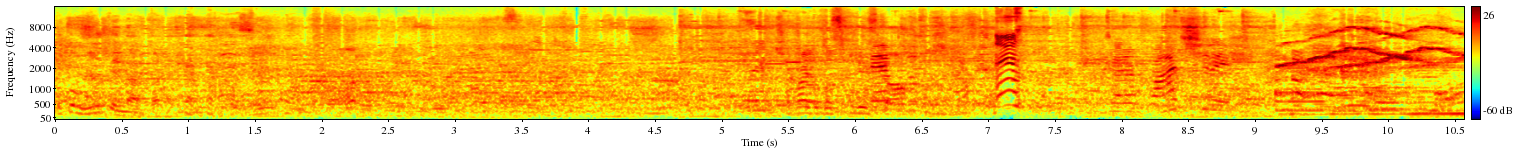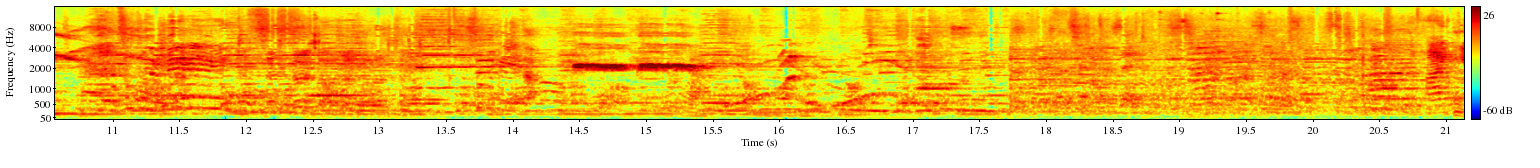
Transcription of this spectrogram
ここ見えてんなった。社会とか好きですか？なん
